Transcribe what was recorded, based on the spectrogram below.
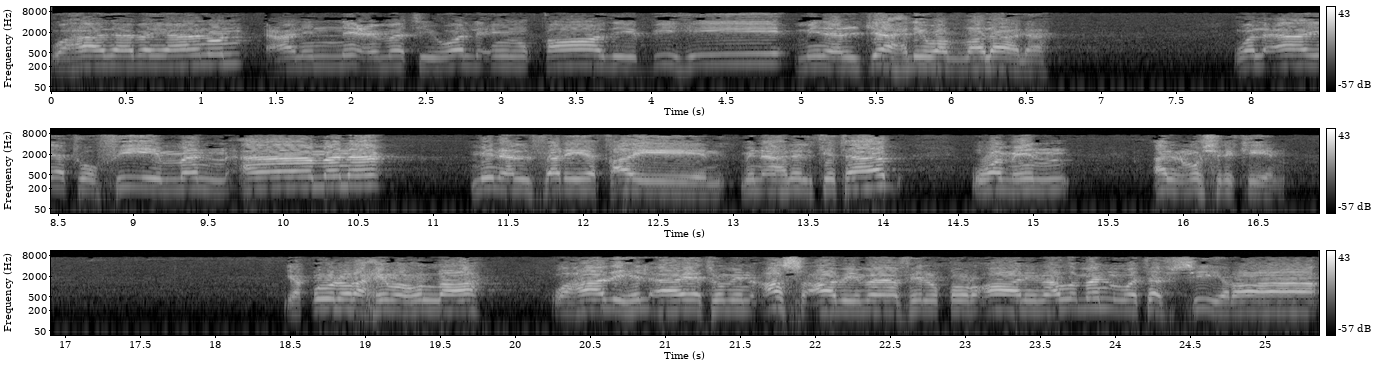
وهذا بيان عن النعمة والإنقاذ به من الجهل والضلالة. والآية في من آمن من الفريقين من أهل الكتاب ومن المشركين. يقول رحمه الله وهذه الآية من أصعب ما في القرآن نظما وتفسيرا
